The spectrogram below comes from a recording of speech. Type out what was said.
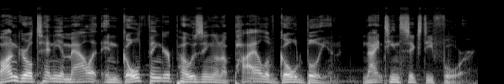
Bond girl Tania Mallet in Goldfinger posing on a pile of gold bullion, 1964.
